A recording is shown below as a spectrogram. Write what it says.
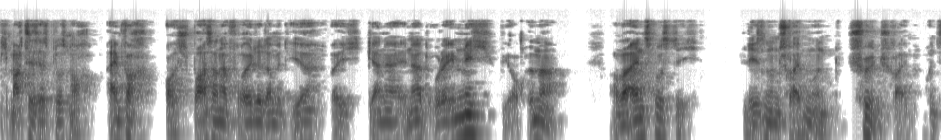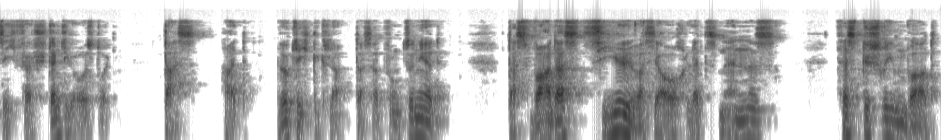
ich mache das jetzt bloß noch einfach aus Spaß an der Freude, damit ihr euch gerne erinnert oder eben nicht, wie auch immer. Aber eins wusste ich. Lesen und Schreiben und schön schreiben und sich verständlich ausdrücken. Das hat wirklich geklappt. Das hat funktioniert. Das war das Ziel, was ja auch letzten Endes festgeschrieben war.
